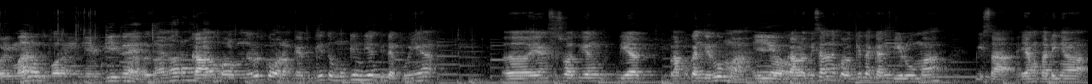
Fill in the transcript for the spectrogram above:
bagaimana untuk orang yang kayak begitu ya nah, bagaimana orang kalau kayak kalau menurutku orang kayak begitu mungkin dia tidak punya eh, yang sesuatu yang dia lakukan di rumah Iya. kalau misalnya kalau kita kan di rumah bisa yang tadinya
